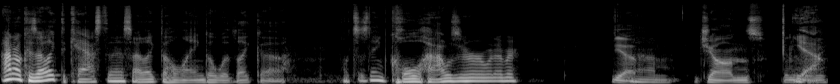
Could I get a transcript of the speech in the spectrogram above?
I don't know because I like the cast in this. I like the whole angle with like uh, what's his name, Cole Hauser or whatever. Yeah, Um, Johns. yeah, movie.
